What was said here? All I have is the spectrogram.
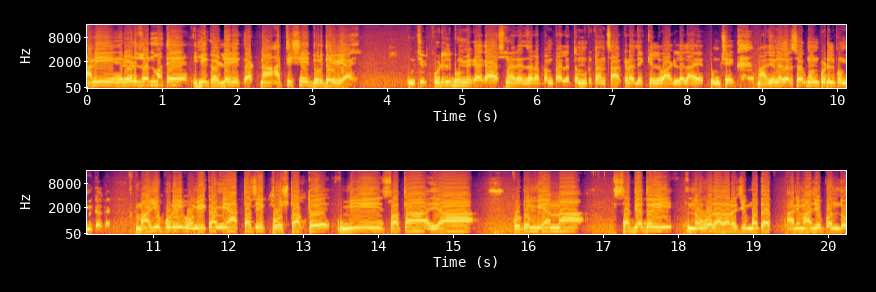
आणि रेड झोनमध्ये ही घडलेली घटना अतिशय दुर्दैवी आहे. तुमची पुढील भूमिका काय असणार आहे? जर आपण पाहिलं तर मृतांचा आकडा देखील वाढलेला आहे. तुमची एक माजी नगरसेवक म्हणून पुढील भूमिका काय? माझी पुढील भूमिका मी आत्ताच एक पोस्ट टाकतोय. मी स्वतः या कुटुंबियांना सध्या तरी नव्वद हजाराची मदत आणि माझे बंधू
